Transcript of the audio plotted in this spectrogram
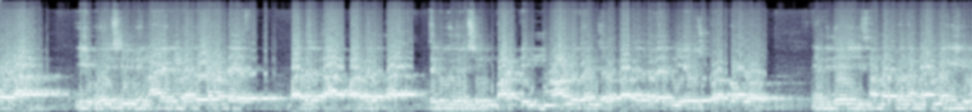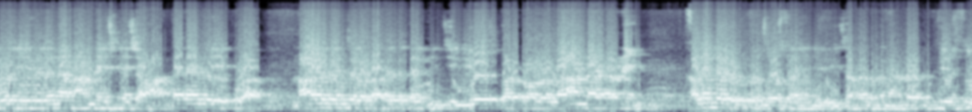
కూడా ఈ వైసీపీ నాయకులు అదేమంటే భద్రత భద్రత తెలుగుదేశం పార్టీ నాలుగు అంచెల భద్రత లేని నియోజకవర్గంలో నేను ఇదే ఈ సందర్భంగా మీ అందరికి ఈ రోజు ఏ విధంగా నామినేషన్ వేసాం అంతకంటే ఎక్కువ నాలుగు అంచెల భద్రత కల్పించి నియోజకవర్గంలో లా అండ్ ఆర్డర్ని కలంలో పెట్టుకొని చూస్తానని చెప్పి ఈ సందర్భంగా అందరూ గుర్తు చేస్తూ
